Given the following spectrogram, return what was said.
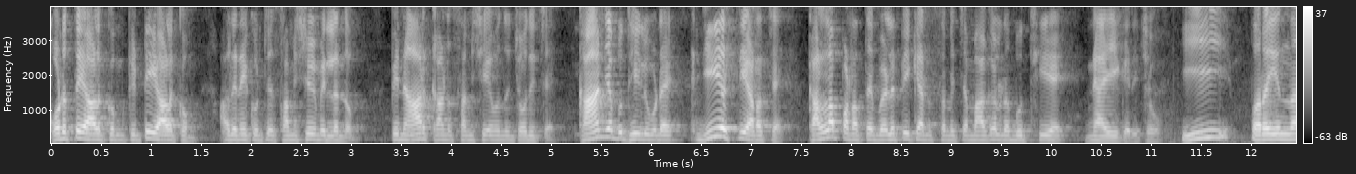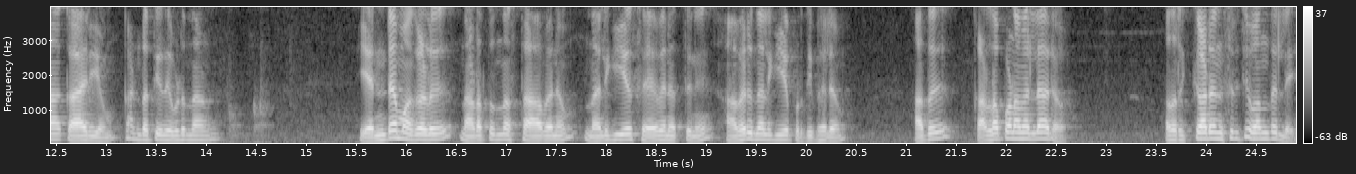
കൊടുത്തയാൾക്കും കിട്ടിയയാൾക്കും അതിനെക്കുറിച്ച് സംശയമില്ലെന്നും പിന്നെ ആർക്കാണ് സംശയമെന്നും ചോദിച്ച് കാഞ്ഞ ബുദ്ധിയിലൂടെ ജി എസ് ടി അടച്ച് കള്ളപ്പണത്തെ വെളുപ്പിക്കാൻ ശ്രമിച്ച മകളുടെ ബുദ്ധിയെ ന്യായീകരിച്ചു. ഈ പറയുന്ന കാര്യം കണ്ടെത്തിയത് എവിടുന്നാണ്? എന്റെ മകൾ നടത്തുന്ന സ്ഥാപനം നൽകിയ സേവനത്തിന് അവർ നൽകിയ പ്രതിഫലം അത് കള്ളപ്പണമല്ലാലോ? അത് റെക്കോർഡ് അനുസരിച്ച് വന്നതല്ലേ?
